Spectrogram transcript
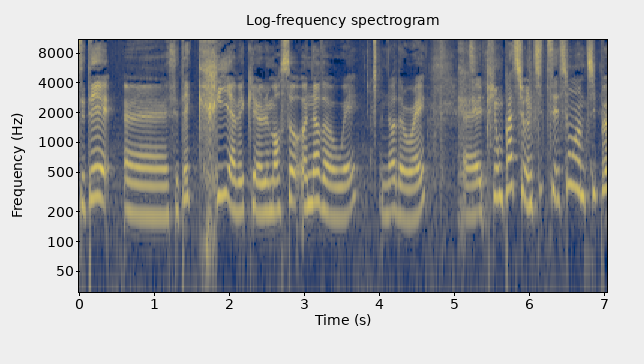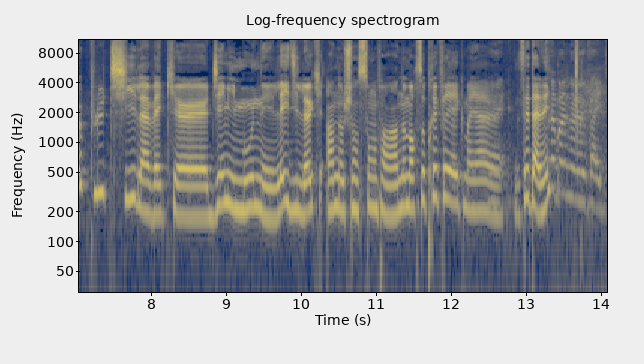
c'était euh, c'était Cri avec euh, le morceau Another Way. Another Way. Euh, et puis on passe sur une petite session un petit peu plus chill avec euh, Jamie Moon et Lady Luck, un de nos chansons, enfin un de nos morceaux préférés avec Maya de cette année. Très vibes.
